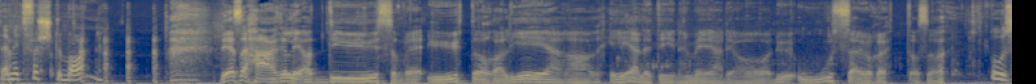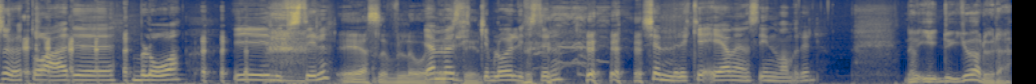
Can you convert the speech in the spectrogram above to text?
Det er mitt første barn. Det er så herlig at du som er ute og raljerer hele tiden i media, og du oser jo rødt, og så Oser rødt og er eh, blå i livsstilen. er så blå i Jeg er mørkeblå i livsstilen. Kjenner ikke en eneste innvandrer. Nå, Du, gjør du det?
